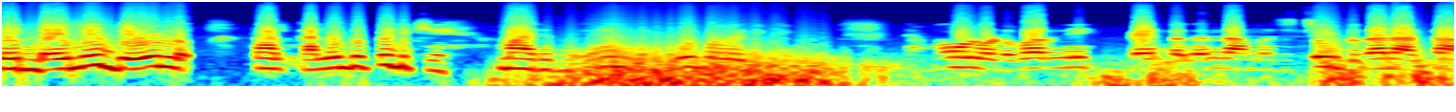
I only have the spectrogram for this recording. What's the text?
കയ്യിൽ ഇതേ ഉള്ളൂ. തൽക്കാലം ഇത് പിടിക്കേ. മരുന്നിന് എന്തെങ്കിലും ഉപകരിക്കും. ഞാൻ മോളോട് പറഞ്ഞ് വേണ്ടത് എന്താന്ന് വെച്ചാൽ ചെയ്തു തരാട്ടാ.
